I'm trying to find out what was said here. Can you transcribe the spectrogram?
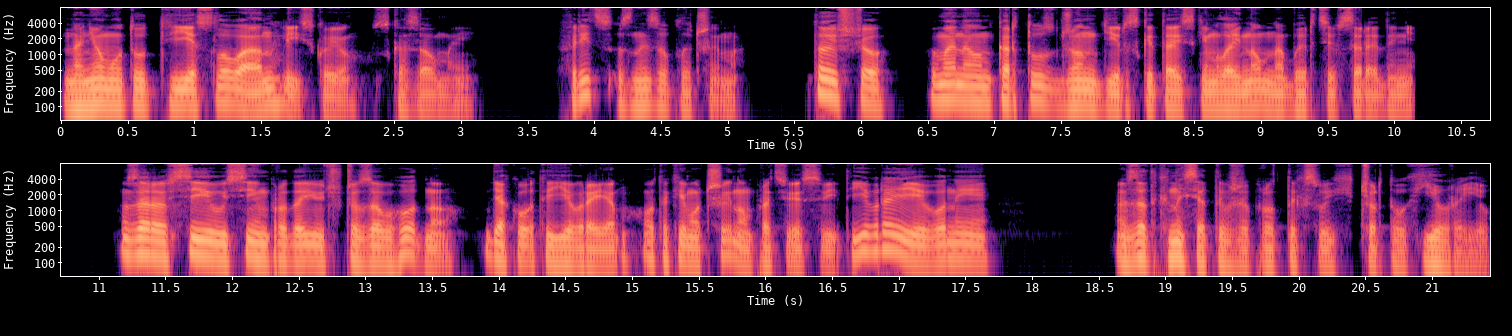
На ньому тут є слова англійською, сказав Мей. Фріц знизав плечима. То й що? В мене он картуз Джон Дір з китайським лайном на бирці всередині. Зараз всі усім продають що завгодно, дякувати євреям. Отаким от чином працює світ. Євреї, вони. Заткнися ти вже про тих своїх чортових євреїв,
